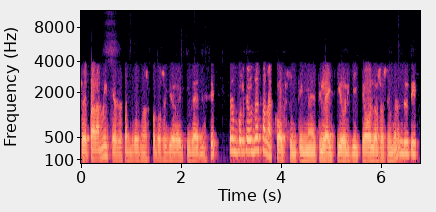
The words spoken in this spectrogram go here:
ε, παραμύθιαζε, θα μπορούσα να σου πω τόσο καιρό η κυβέρνηση, θέλουν πολύ καλά δεν θα ανακόψουν την, ε, τη λαϊκή οργή και όλα όσα συμβαίνουν, διότι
